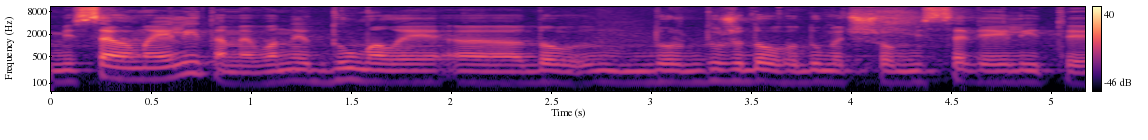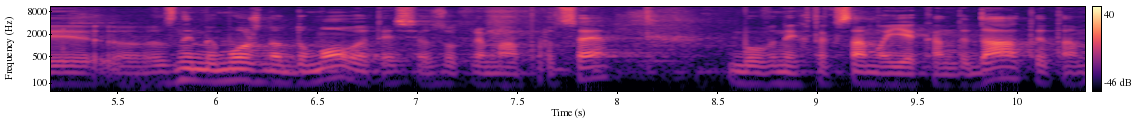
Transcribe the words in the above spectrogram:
місцевими елітами. Вони думали е, дуже довго думають, що місцеві еліти е, з ними можна домовитися, зокрема про це. Бо в них так само є кандидати, там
